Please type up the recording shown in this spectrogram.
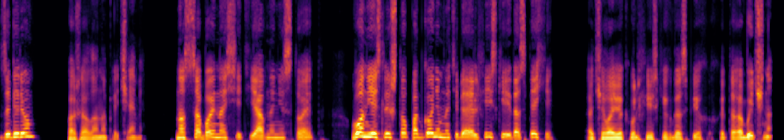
заберем. Пожала она плечами. Но с собой носить явно не стоит. Вон, если что, подгоним на тебя эльфийские доспехи. А человек в эльфийских доспехах — это обычно?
